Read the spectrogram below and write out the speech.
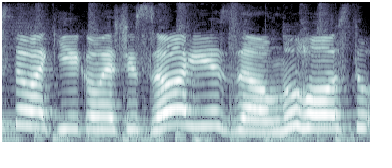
estou aqui com este sorrisão no rosto,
